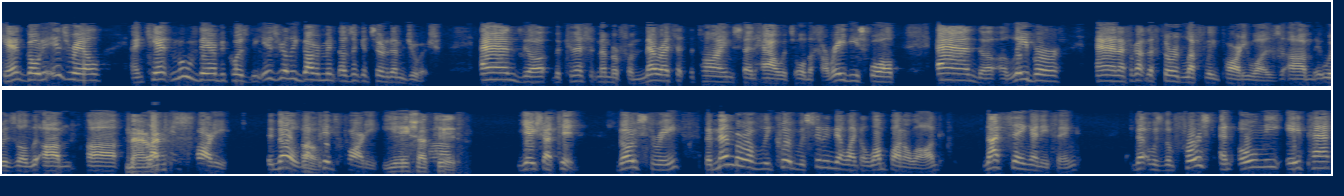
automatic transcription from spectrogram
can't go to Israel and can't move there because the Israeli government doesn't consider them Jewish. And the, the Knesset member from Meretz at the time said how it's all the Haredi's fault, and uh, Labor, and I forgot the third left-wing party was. Um, it was uh, um, uh, Meretz party. No, the oh. Pids party. Yesh Atid. Um, Yesh Atid. Those three. The member of Likud was sitting there like a lump on a log, not saying anything. That was the first and only AIPAC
